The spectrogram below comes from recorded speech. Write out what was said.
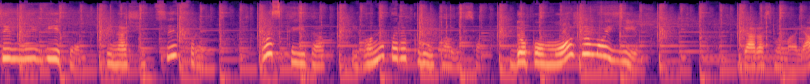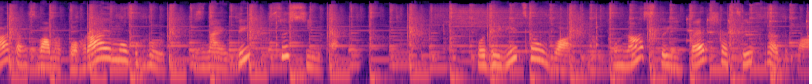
сильний вітер, і наші цифри розкидав, і вони переплуталися. Допоможемо їм. Зараз ми малята з вами пограємо в гру Знайди сусіда. Подивіться уважно. У нас стоїть перша цифра 2.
